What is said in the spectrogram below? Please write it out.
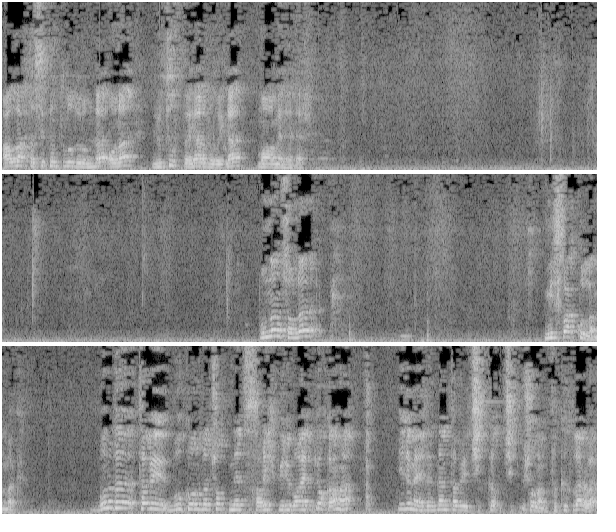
Allah da sıkıntılı durumda ona lütuf ve yardımıyla muamele eder. Bundan sonra misvak kullanmak. Bunu da tabi bu konuda çok net sarih bir rivayet yok ama ilim ehlinden tabi çıkmış olan fıkıhlar var.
